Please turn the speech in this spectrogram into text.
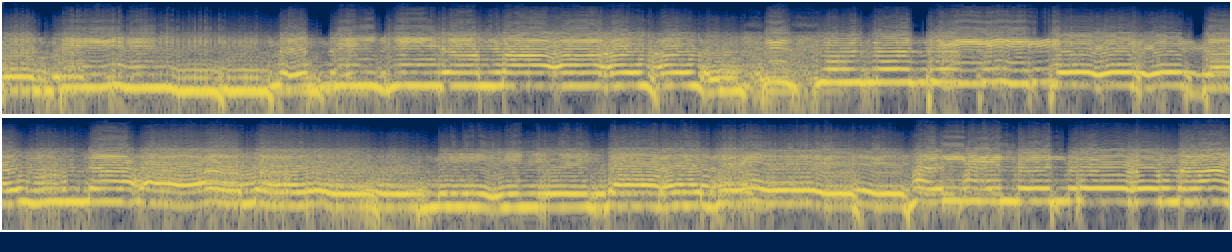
নবী নবী আমার শিশু নদীকে গৌনা আমার নিয়ে যাবে হালিম তোমার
